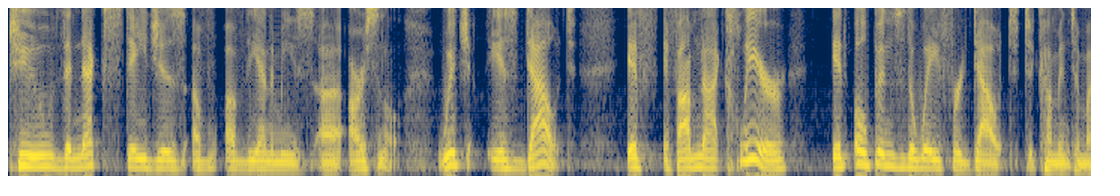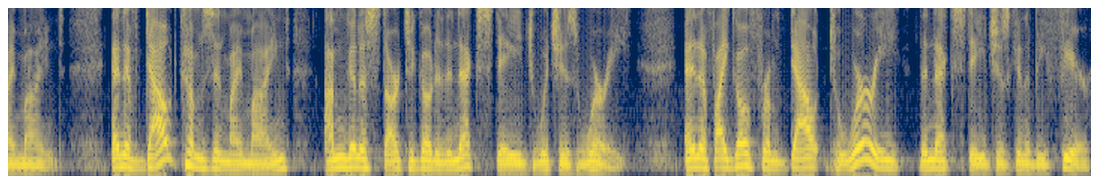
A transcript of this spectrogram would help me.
to the next stages of, of the enemy's uh, arsenal, which is doubt. If, if I'm not clear, it opens the way for doubt to come into my mind. And if doubt comes in my mind, I'm going to start to go to the next stage, which is worry. And if I go from doubt to worry, the next stage is going to be fear.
